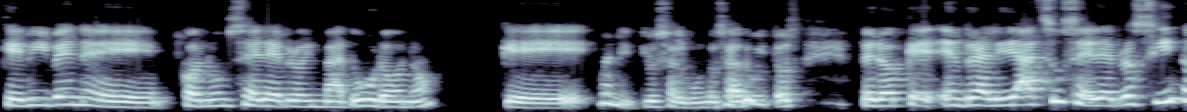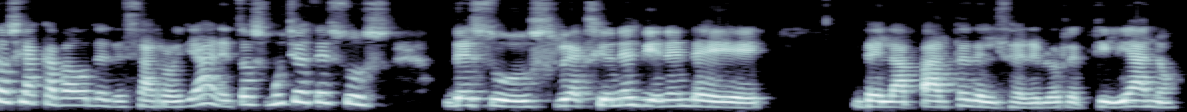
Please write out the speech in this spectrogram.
que viven eh, con un cerebro inmaduro, ¿no? Que, bueno, incluso algunos adultos, pero que en realidad su cerebro sí no se ha acabado de desarrollar. Entonces, muchas de sus, de sus reacciones vienen de, de la parte del cerebro reptiliano,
